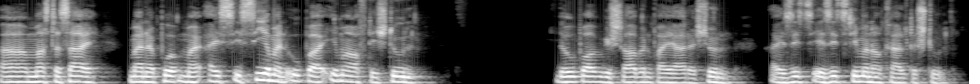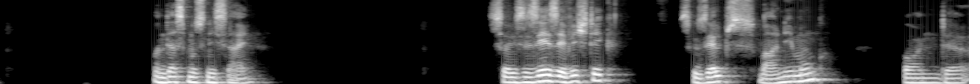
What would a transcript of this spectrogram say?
uh, Master Sai, meine, meine, ich sehe meinen Opa immer auf dem Stuhl. Der Opa gestorben ein paar Jahre schon. Er sitzt, er sitzt immer noch im alten Stuhl. Und das muss nicht sein. So ist es sehr, sehr wichtig zur Selbstwahrnehmung und äh,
